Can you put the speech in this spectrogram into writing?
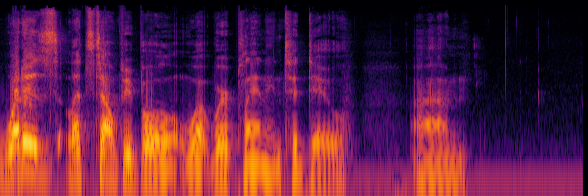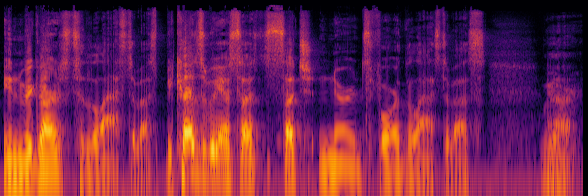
what is? Let's tell people what we're planning to do, um, in regards to The Last of Us, because we are such such nerds for The Last of Us. We are.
